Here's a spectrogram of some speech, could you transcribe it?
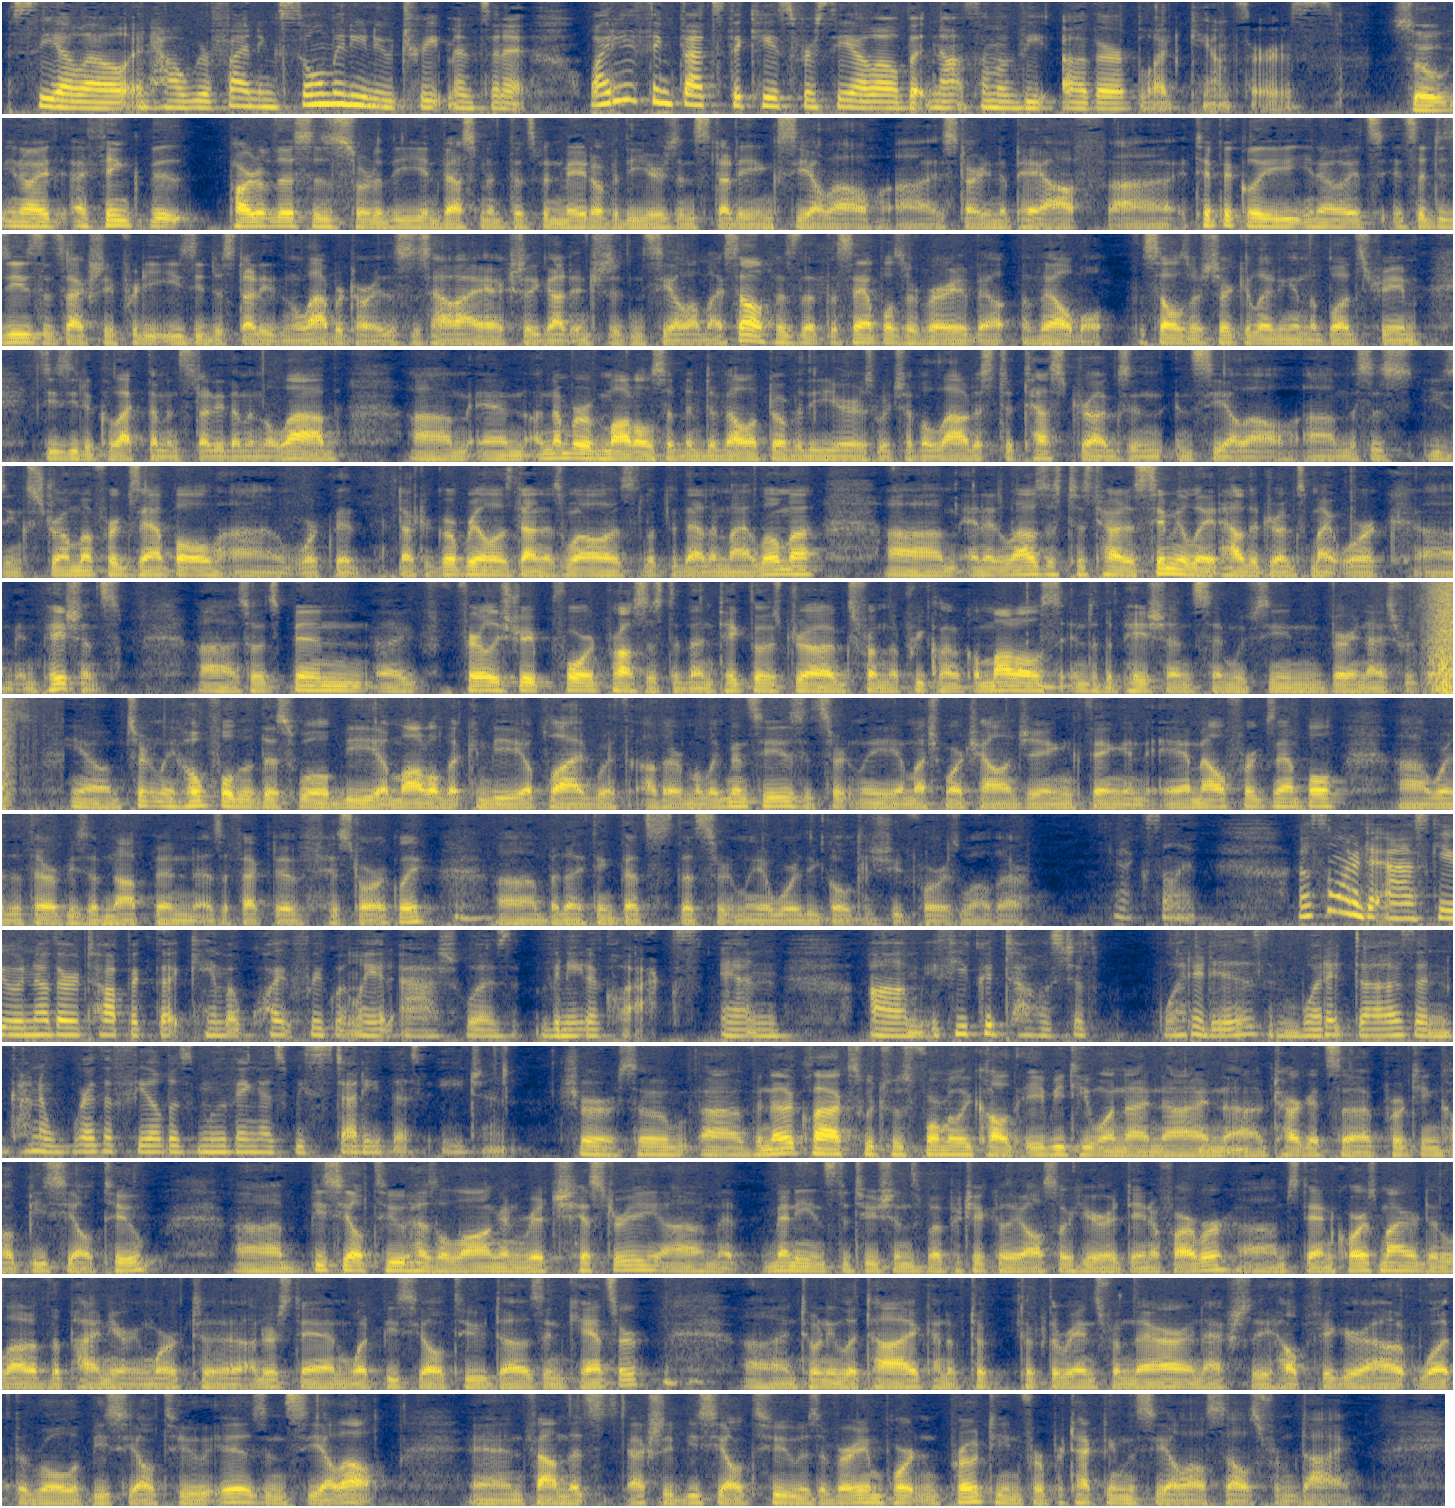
CLL and how we're finding so many new treatments in it. Why do you think that's the case for CLL but not some of the other blood cancers? So, you know, I, I, think that part of this is sort of the investment that's been made over the years in studying CLL uh, is starting to pay off. Uh, typically, you know, it's, it's a disease that's actually pretty easy to study in the laboratory. This is how I actually got interested in CLL myself, is that the samples are very avail- available. The cells are circulating in the bloodstream. It's easy to collect them and study them in the lab. Um, and a number of models have been developed over the years which have allowed us to test drugs in, in CLL. Um, this is using stroma, for example, uh, work that Dr. Ghobrial has done as well, has looked at that in myeloma. Um, and it allows us to try to simulate how the drugs might work um, in patients. Uh, so it's been a fairly straightforward process to then take those drugs from the preclinical models into the patients, and we've seen very nice results. You know, I'm certainly hopeful that this will be a model that can be applied with other malignancies. It's certainly a much more challenging thing in AML, for example, uh, where the therapies have not been as effective historically. Mm-hmm. Uh, but I think that's that's certainly a worthy goal to shoot for as well. There. Excellent. I also wanted to ask you another topic that came up quite frequently at ASH was venetoclax, and um, if you could tell us just what it is and what it does and kind of where the field is moving as we study this agent. Sure. So uh, venetoclax, which was formerly called ABT199, uh, targets a protein called BCL2. Uh, BCL2 has a long and rich history um, at many institutions, but particularly also here at Dana Farber. Um, Stan Korsmeyer did a lot of the pioneering work to understand what BCL2 does in cancer. Mm-hmm. Uh, and Tony Letai kind of took, took the reins from there and actually helped figure out what the role of BCL2 is in CLL and found that actually BCL2 is a very important protein for protecting the CLL cells from dying.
